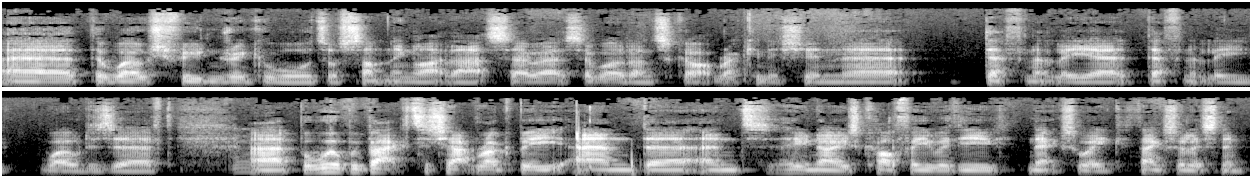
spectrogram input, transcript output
uh, the Welsh Food and Drink Awards or something like that. So so well done, Scott. Recognition definitely definitely well deserved. Mm. but we'll be back to chat rugby and and who knows coffee with you next week. Thanks for listening.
